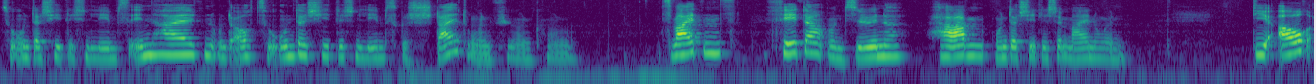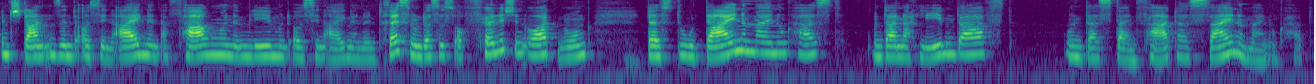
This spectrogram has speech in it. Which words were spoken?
zu unterschiedlichen Lebensinhalten und auch zu unterschiedlichen Lebensgestaltungen führen können. Zweitens, Väter und Söhne haben unterschiedliche Meinungen, die auch entstanden sind aus den eigenen Erfahrungen im Leben und aus den eigenen Interessen. Und das ist auch völlig in Ordnung, dass du deine Meinung hast und danach leben darfst und dass dein Vater seine Meinung hat.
